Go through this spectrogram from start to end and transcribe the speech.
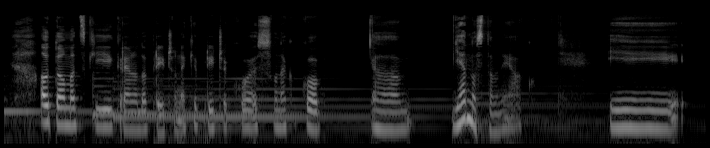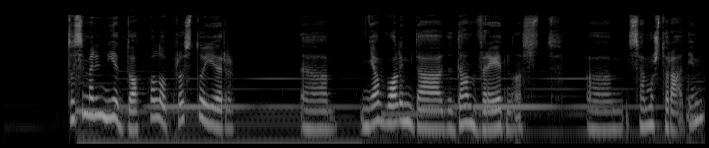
automatski krenuo da priča neke priče koje su nekako uh, jednostavne jako. I to se meni nije dopalo prosto jer uh, ja volim da, da dam vrednost um, svemu što radim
